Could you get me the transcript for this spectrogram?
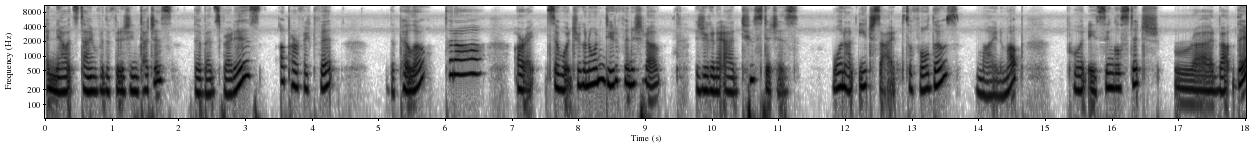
And now it's time for the finishing touches. The bedspread is a perfect fit. The pillow, ta-da! All right, so what you're gonna wanna do to finish it up is you're gonna add two stitches, one on each side. So fold those, line them up, put a single stitch right about there,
